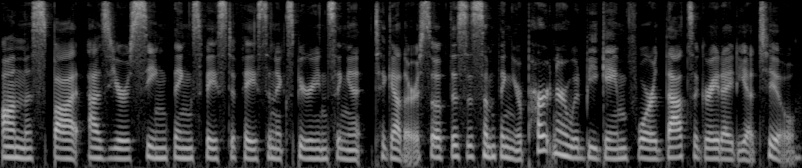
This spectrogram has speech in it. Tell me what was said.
on the spot as you're seeing things face to face and experiencing it together. So, if this is something your partner would be game for, that's a great idea too.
